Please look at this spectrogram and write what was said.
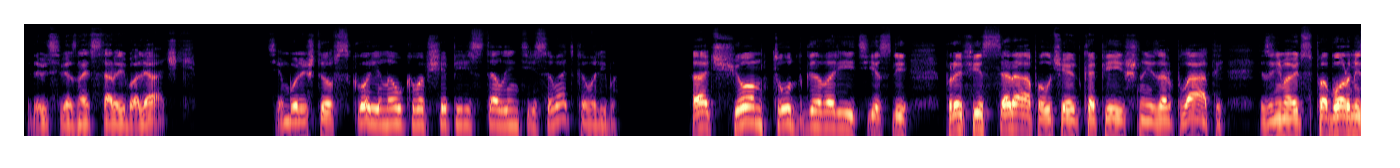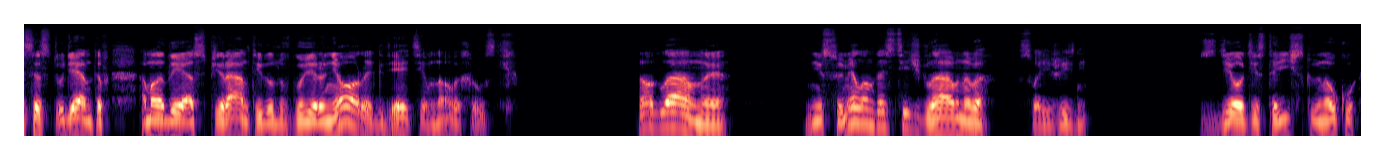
и дают себе знать старые болячки. Тем более, что вскоре наука вообще перестала интересовать кого-либо. О чем тут говорить, если профессора получают копеечные зарплаты и занимаются поборами со студентов, а молодые аспиранты идут в гувернеры к детям новых русских? Но главное, не сумел он достичь главного в своей жизни. Сделать историческую науку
